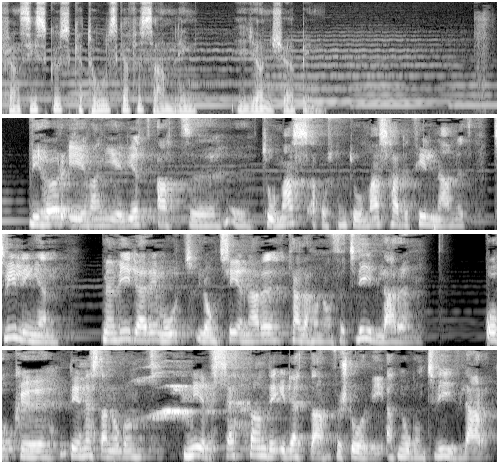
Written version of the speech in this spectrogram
Franciskus katolska församling i Jönköping. Vi hör i evangeliet att eh, Thomas, aposteln Thomas, hade tillnamnet Tvillingen, men vi däremot långt senare kallar honom för Tvivlaren. Och eh, det är nästan något nedsättande i detta, förstår vi, att någon tvivlar.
